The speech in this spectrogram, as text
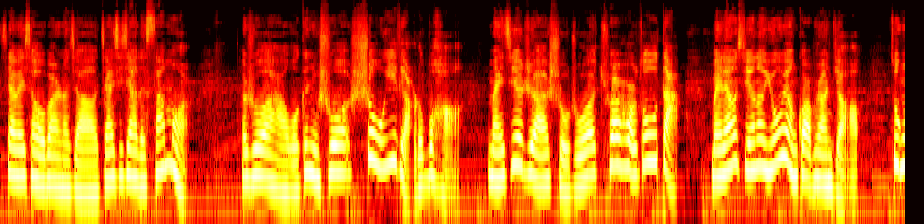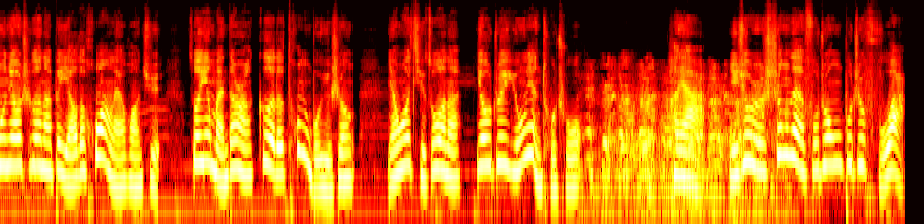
下位小伙伴呢叫佳琪家的 summer，他说啊，我跟你说，瘦一点都不好，买戒指啊、手镯圈号都大，买凉鞋呢永远挂不上脚，坐公交车呢被摇得晃来晃去，坐硬板凳啊硌得痛不欲生，仰卧起坐呢腰椎永远突出。好呀，你就是生在福中不知福啊！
